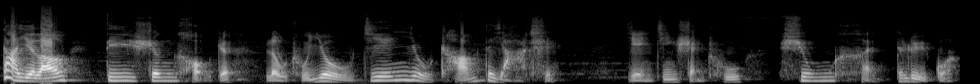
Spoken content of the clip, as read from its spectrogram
大野狼低声吼着，露出又尖又长的牙齿，眼睛闪出凶狠的绿光，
